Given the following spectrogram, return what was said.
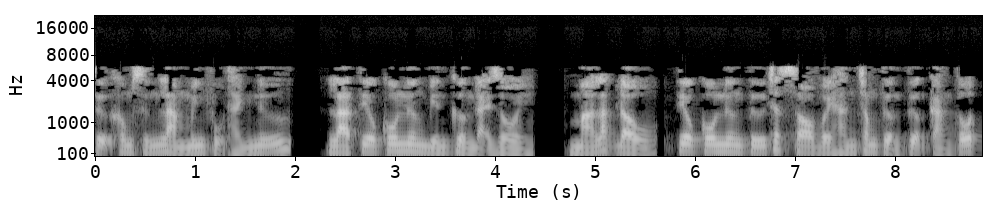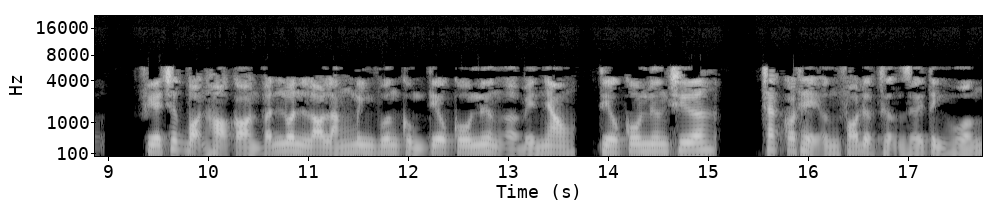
sự không xứng làm minh phủ thánh nữ, là tiêu cô nương biến cường đại rồi, mà lắc đầu, tiêu cô nương tứ chất so với hắn trong tưởng tượng càng tốt. Phía trước bọn họ còn vẫn luôn lo lắng Minh Vương cùng tiêu cô nương ở bên nhau, tiêu cô nương chưa, chắc có thể ứng phó được thượng giới tình huống,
